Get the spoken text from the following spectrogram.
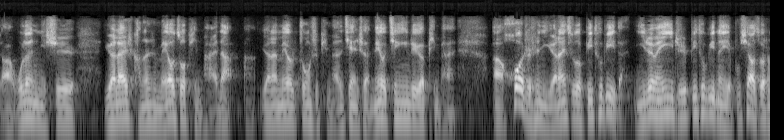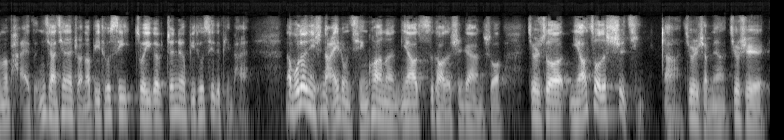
啊，无论你是原来可能是没有做品牌的啊，原来没有重视品牌的建设，没有经营这个品牌啊，或者是你原来就做 B to B 的，你认为一直 B to B 呢也不需要做什么牌子，你想现在转到 B to C 做一个真正 B to C 的品牌，那无论你是哪一种情况呢，你要思考的是这样说，就是说你要做的事情啊，就是什么呀？就是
